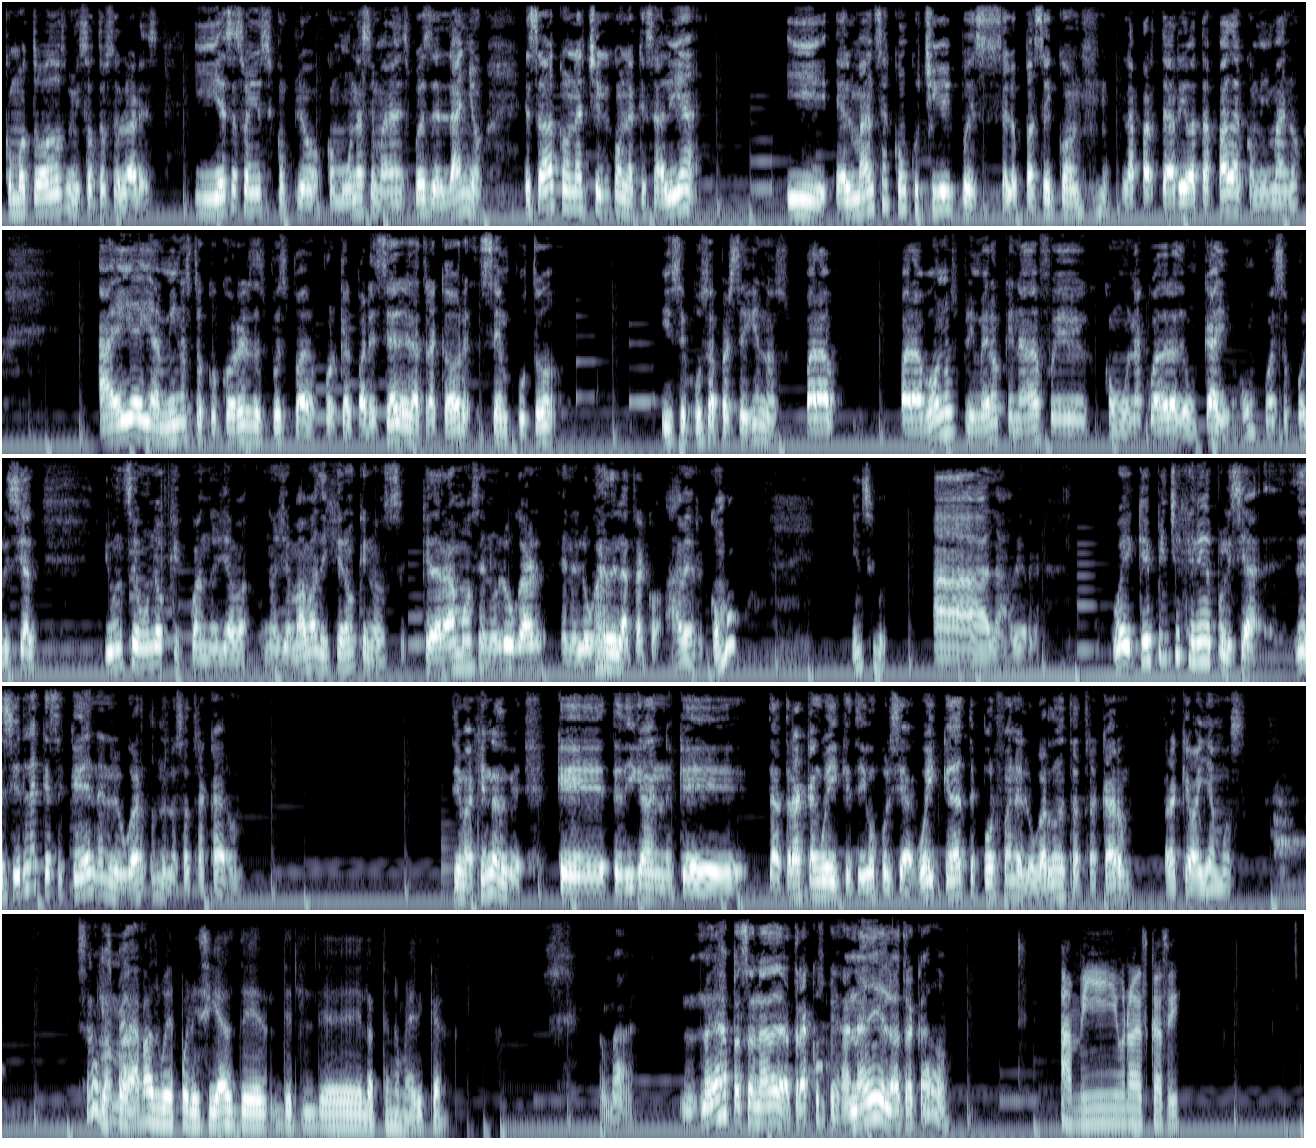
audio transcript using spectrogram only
como todos mis otros celulares. Y ese sueño se cumplió como una semana después del daño. Estaba con una chica con la que salía y el man sacó un cuchillo y pues se lo pasé con la parte de arriba tapada con mi mano. A ella y a mí nos tocó correr después porque al parecer el atracador se emputó y se puso a perseguirnos. Para, para bonus, primero que nada fue como una cuadra de un CAI o un puesto policial y un segundo que cuando nos llamaba dijeron que nos quedáramos en un lugar, en el lugar del atraco. A ver, ¿cómo? Ah, la verga. Güey, qué pinche genio de policía. Decirle que se queden en el lugar donde los atracaron. ¿Te imaginas, güey? Que te digan que te atracan, güey, y que te diga un policía, güey, quédate porfa en el lugar donde te atracaron para que vayamos. Es una ¿Qué mamada. esperabas, güey? Policías de, de, de Latinoamérica. No mames. No les ha pasado nada de atracos, güey. A nadie le ha atracado. A mí una vez casi.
